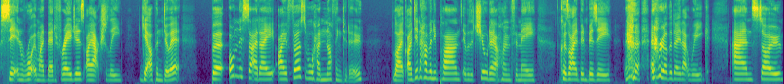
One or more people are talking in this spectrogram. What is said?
sit and rot in my bed for ages. I actually get up and do it. But on this Saturday, I first of all had nothing to do. Like, I didn't have any plans. It was a chill day at home for me because I had been busy every other day that week. And so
